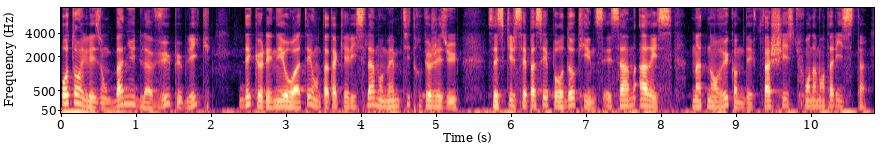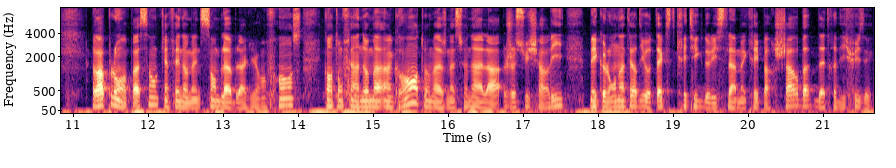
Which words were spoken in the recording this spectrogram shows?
autant ils les ont bannis de la vue publique dès que les néo-athées ont attaqué l'islam au même titre que Jésus. C'est ce qu'il s'est passé pour Dawkins et Sam Harris, maintenant vus comme des fascistes fondamentalistes. Rappelons en passant qu'un phénomène semblable a lieu en France quand on fait un, grand hommage national à Je suis Charlie, mais que l'on interdit au texte critique de l'islam écrit par Charb d'être diffusé.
